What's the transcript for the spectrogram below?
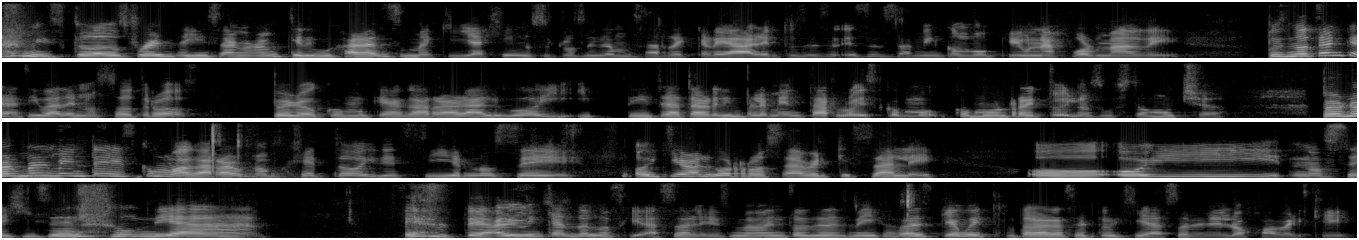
a mis close friends de Instagram que dibujaran su maquillaje y nosotros lo íbamos a recrear. Entonces, eso es también como que una forma de, pues no tan creativa de nosotros, pero como que agarrar algo y, y- y tratar de implementarlo. Es como, como un reto y nos gustó mucho. Pero normalmente es como agarrar un objeto y decir, no sé, hoy quiero algo rosa, a ver qué sale. O hoy, no sé, Giselle, un día, este, a mí me encantan los girasoles, ¿no? Entonces me dijo, ¿sabes qué? Voy a tratar de hacerte un girasol en el ojo a ver qué,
